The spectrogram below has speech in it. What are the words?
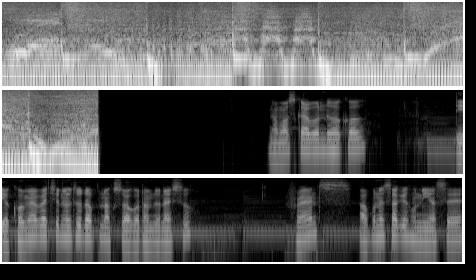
নমস্কাৰ বন্ধুসকল দি অসমীয়া বাই চেনেলটোত আপোনাক স্বাগতম জনাইছোঁ। ফ্ৰেণ্ডছ আপুনি চাগে শুনি আছে,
